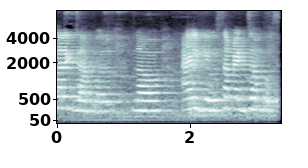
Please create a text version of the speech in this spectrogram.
for example now I'll give some example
